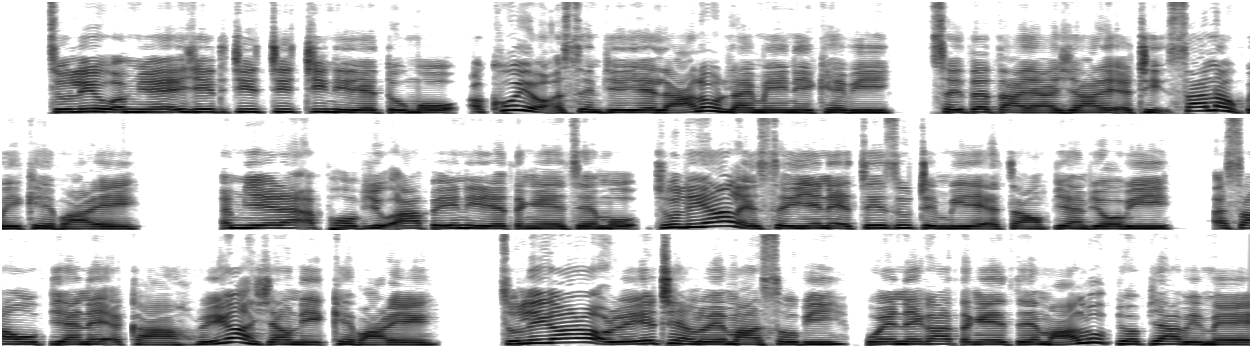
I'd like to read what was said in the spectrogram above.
။ဂျူလီကိုအမြဲအရေးတကြီးကြည့်ကြည့်နေတဲ့သူမို့အခုရောအဆင်ပြေရဲ့လားလို့လိုက်မေးနေခဲ့ပြီးစိတ်သက်သာရာရတဲ့အထိစားနောက်ပေးခဲ့ပါတယ်။အမြဲတမ်းအဖော်ပြူအားပေးနေတဲ့တငယ်ချင်းမို့ဂျူလီကလည်းစိတ်ရင်းနဲ့ကျေးဇူးတင်မိတဲ့အကြောင်းပြန်ပြောပြီးအဆောင်ကိုပြန်တဲ့အခါရေကရောက်နေခဲ့ပါတယ်။ဂျူလီကတော့ရေရထင်လွဲမှဆိုပြီးဝဲနေကတငယ်ချင်းမှလို့ပြောပြပေမဲ့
